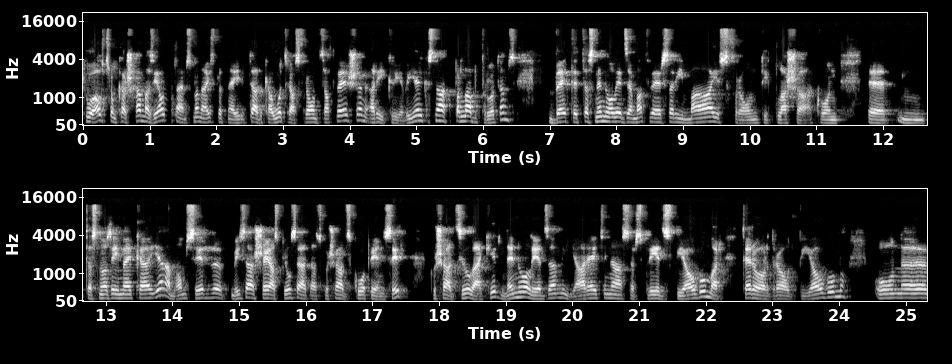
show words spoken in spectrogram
to austrumu karš Hamas jautājums manā izpratnē ir tāda kā otrās frontes atvēršana arī Krievijai, kas nāk par labu, protams, bet tas nenoliedzam atvērs arī mājas fronti plašāk. Un, e, tas nozīmē, ka jā, mums ir visās šajās pilsētās, kur šādas kopienas ir, kur šādi cilvēki ir, nenoliedzami jārēķinās ar spriedzes pieaugumu, ar terora draudu pieaugumu. Un, eh,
